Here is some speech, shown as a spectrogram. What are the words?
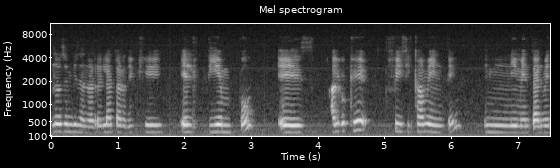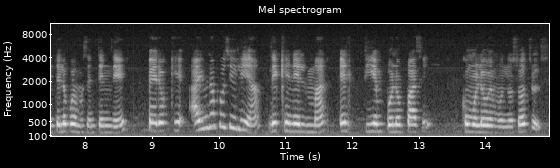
nos empiezan a relatar de que el tiempo es algo que físicamente ni mentalmente lo podemos entender, pero que hay una posibilidad de que en el mar el tiempo no pase como lo vemos nosotros,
